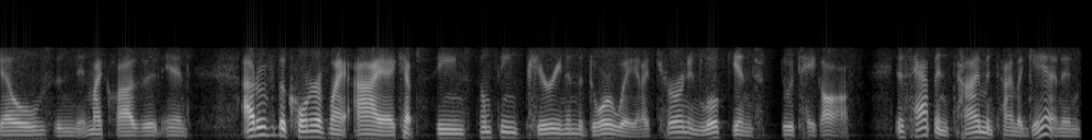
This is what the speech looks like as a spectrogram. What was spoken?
shelves and in my closet, and out of the corner of my eye, I kept seeing something peering in the doorway, and I turn and look, and it would take off. This happened time and time again, and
